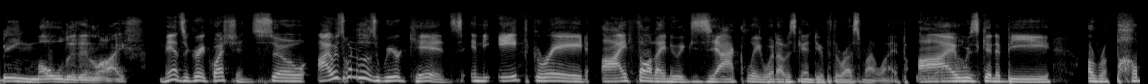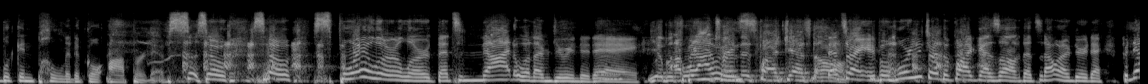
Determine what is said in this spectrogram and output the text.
being molded in life? Man, it's a great question. So I was one of those weird kids in the eighth grade. I thought I knew exactly what I was going to do for the rest of my life. Wow. I was going to be a Republican political operative. So, so, so, spoiler alert, that's not what I'm doing today. Yeah, before uh, you turn this podcast off. That's right. before you turn the podcast off, that's not what I'm doing today. But no,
